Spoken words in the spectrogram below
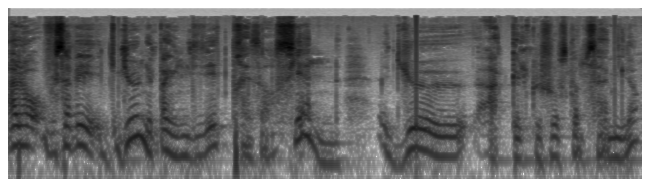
Alors, vous savez, Dieu n'est pas une idée très ancienne. Dieu a quelque chose comme 5000 ans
